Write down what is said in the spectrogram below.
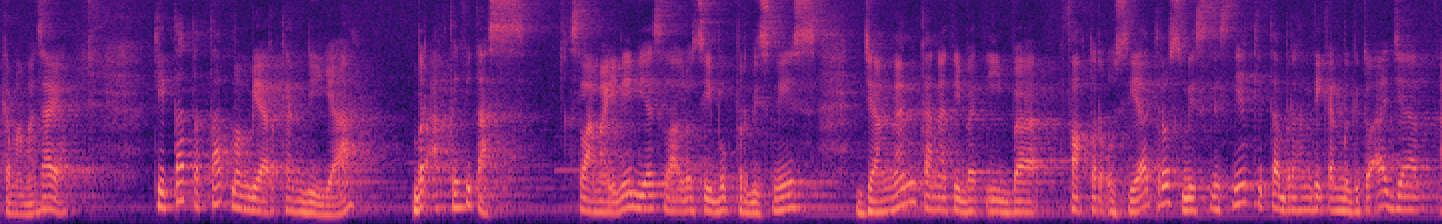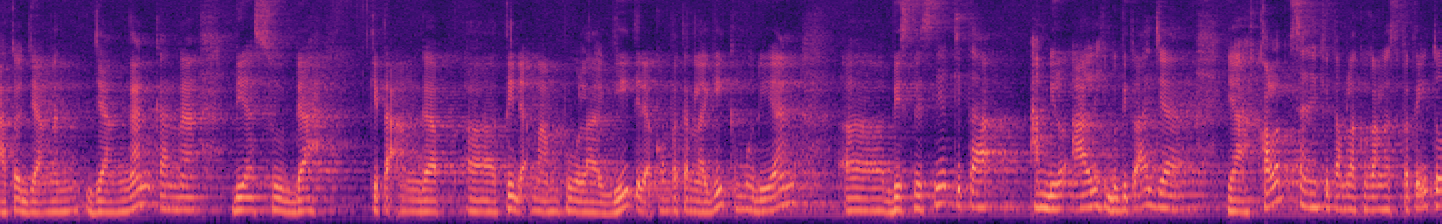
ke mama saya. Kita tetap membiarkan dia beraktivitas selama ini dia selalu sibuk berbisnis. Jangan karena tiba-tiba faktor usia terus bisnisnya kita berhentikan begitu aja. Atau jangan jangan karena dia sudah kita anggap uh, tidak mampu lagi tidak kompeten lagi kemudian uh, bisnisnya kita ambil alih begitu aja. Ya kalau misalnya kita melakukan seperti itu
